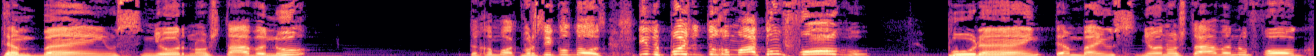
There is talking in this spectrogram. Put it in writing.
Também o Senhor não estava no terremoto. Versículo 12. E depois do terremoto, um fogo. Porém, também o Senhor não estava no fogo.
